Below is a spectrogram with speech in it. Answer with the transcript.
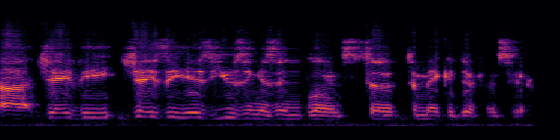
uh, JV Jay Z is using his influence to to make a difference here.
